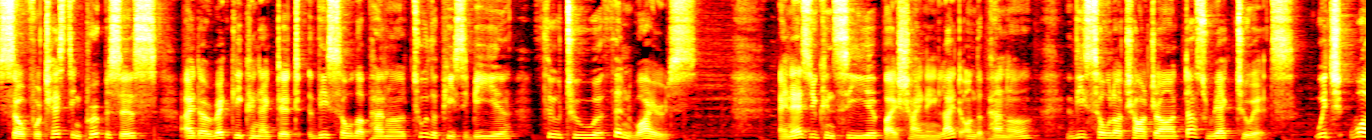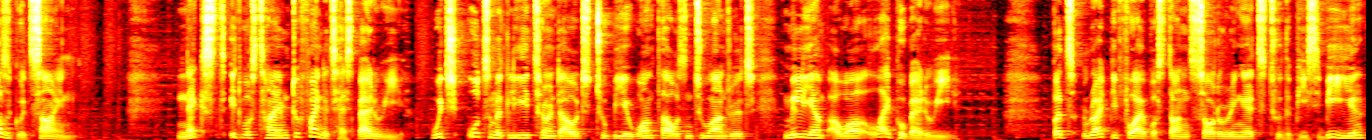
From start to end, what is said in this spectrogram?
So for testing purposes, I directly connected the solar panel to the PCB through two thin wires. And as you can see by shining light on the panel, the solar charger does react to it, which was a good sign. Next, it was time to find a test battery, which ultimately turned out to be a 1200 mAh LiPo battery. But right before I was done soldering it to the PCB,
